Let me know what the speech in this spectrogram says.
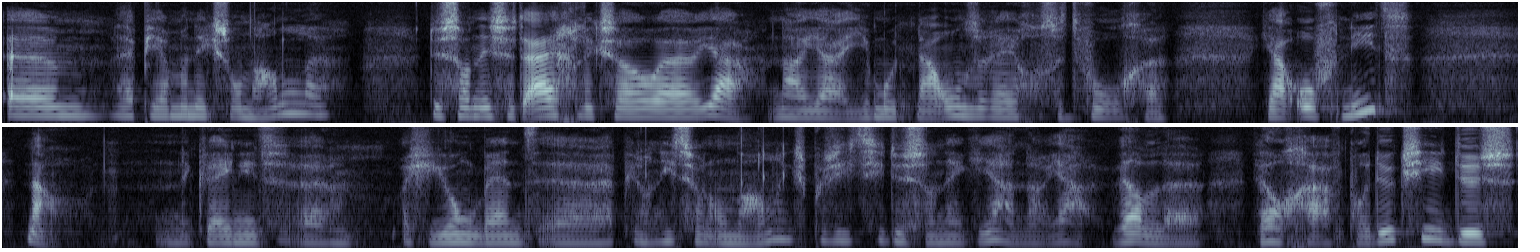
Ja. Um, heb je helemaal niks onderhandelen. Dus dan is het eigenlijk zo, uh, ja, nou ja, je moet naar onze regels het volgen. Ja, of niet. Nou, ik weet niet, uh, als je jong bent, uh, heb je nog niet zo'n onderhandelingspositie. Dus dan denk je, ja, nou ja, wel, wel gaaf productie. Dus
